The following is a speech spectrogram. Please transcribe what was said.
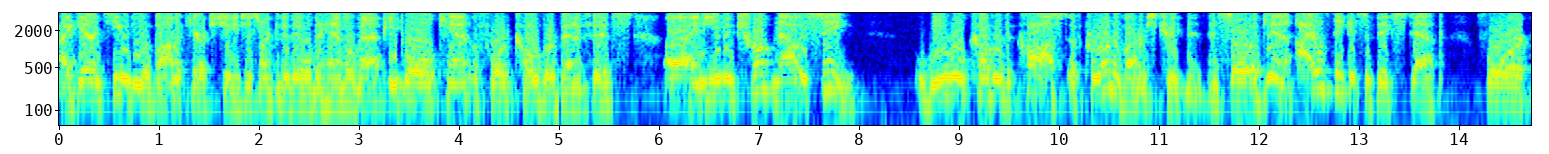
I guarantee you the Obamacare exchanges aren't going to be able to handle that. People can't afford COBRA benefits, uh, and even Trump now is saying we will cover the cost of coronavirus treatment. And so again, I don't think it's a big step for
